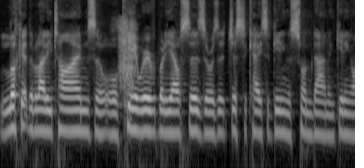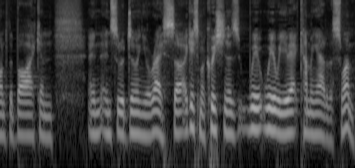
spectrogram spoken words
look at the bloody times or, care where everybody else is, or is it just a case of getting the swim done and getting onto the bike and and, and sort of doing your race? So I guess my question is, where where were you at coming out of the swim?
